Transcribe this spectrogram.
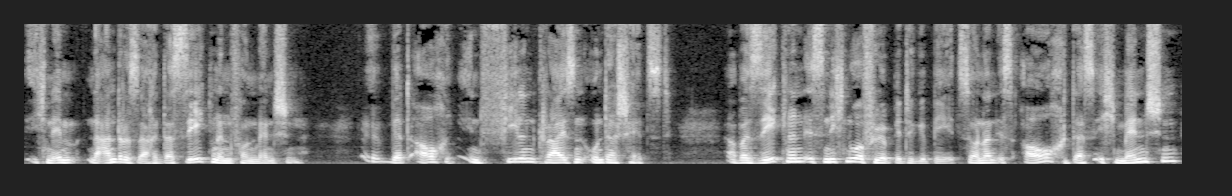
Ich nehme eine andere Sache, das Segnen von Menschen äh, wird auch in vielen Kreisen unterschätzt. Aber Segnen ist nicht nur Fürbittegebet, sondern ist auch, dass ich Menschen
